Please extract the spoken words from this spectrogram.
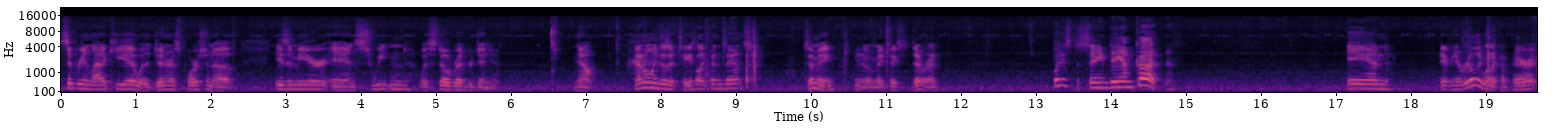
Cyprian Latakia with a generous portion of Izmir and sweetened with stove red Virginia. Now, not only does it taste like Penzance, to me, you know, it may taste different, but it's the same damn cut. And if you really want to compare it,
